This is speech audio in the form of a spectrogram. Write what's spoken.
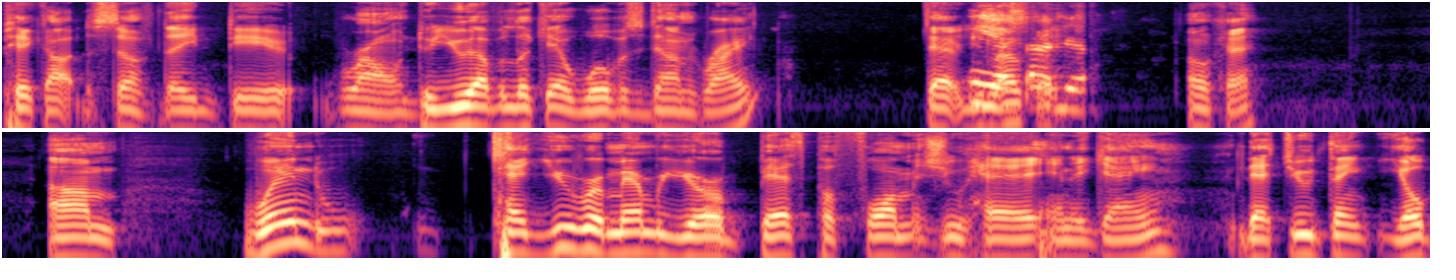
pick out the stuff they did wrong. Do you ever look at what was done right? That you yes, okay. I do. Okay. Um, when can you remember your best performance you had in a game that you think your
